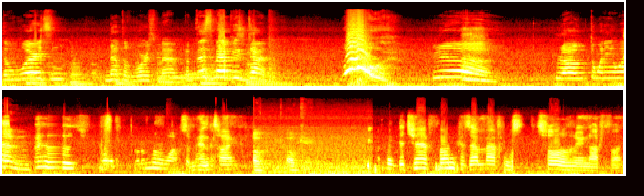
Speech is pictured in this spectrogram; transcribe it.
The worst, not the worst map, but this map is done. Woo! Yeah. Round 21. But I'm gonna watch some hentai. Oh, okay. Did you have fun? Cause that map was totally not fun.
